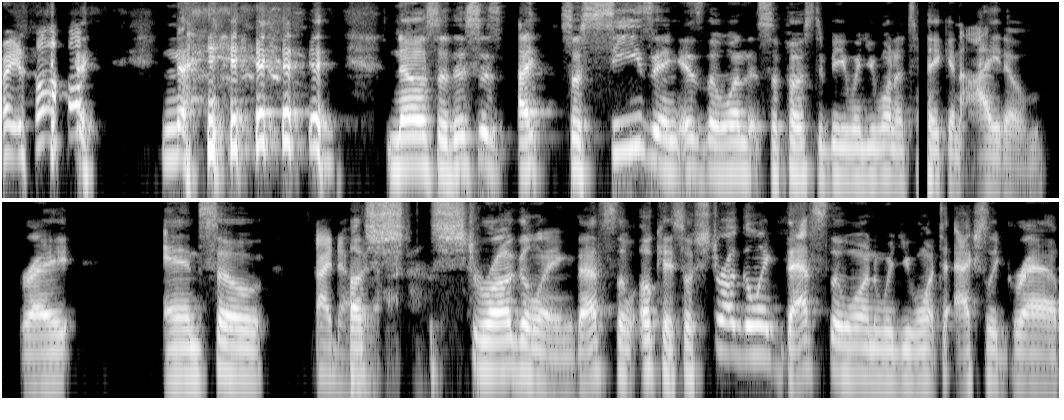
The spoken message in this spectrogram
right off. no, no, so this is I so seizing is the one that's supposed to be when you want to take an item, right? And so I know. I uh, know. s- struggling, that's the okay, so struggling, that's the one when you want to actually grab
